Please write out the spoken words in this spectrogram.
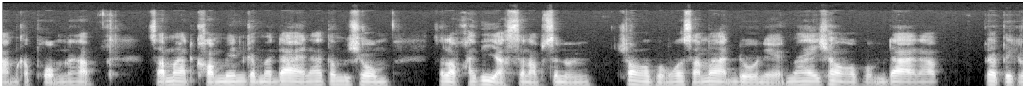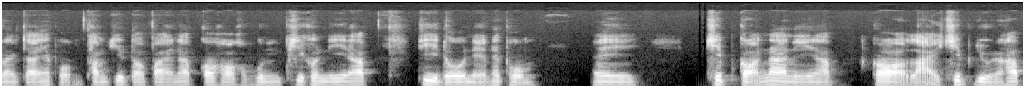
ามๆกับผมนะครับ สามารถคอมเมนต์กันมาได้นะท่านผู้ชม สำหรับใครที่อยากสนับสนุนช่องของผมก็สามารถโดเน a มาให้ช่องของผมได้นะครับเพื่อเป็นกำลังใจให้ผมทำคลิปต่อไปนะครับ ก็ขอขอบคุณพี่คนนี้นะครับ ที่โดเน a ให้ผมในคลิปก่อนหน้านี้นะครับ ก็หลายคลิปอยู่นะครับ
